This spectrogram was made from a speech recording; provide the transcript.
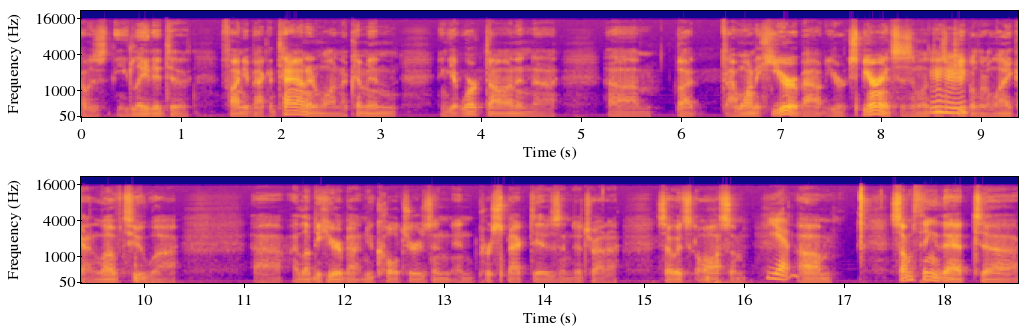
I was elated to find you back in town and want to come in and get worked on, and uh, um, but I want to hear about your experiences and what these people are like. I love to. Uh, uh, I love to hear about new cultures and, and perspectives, and to try to. So it's awesome. Yep. Something that uh,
